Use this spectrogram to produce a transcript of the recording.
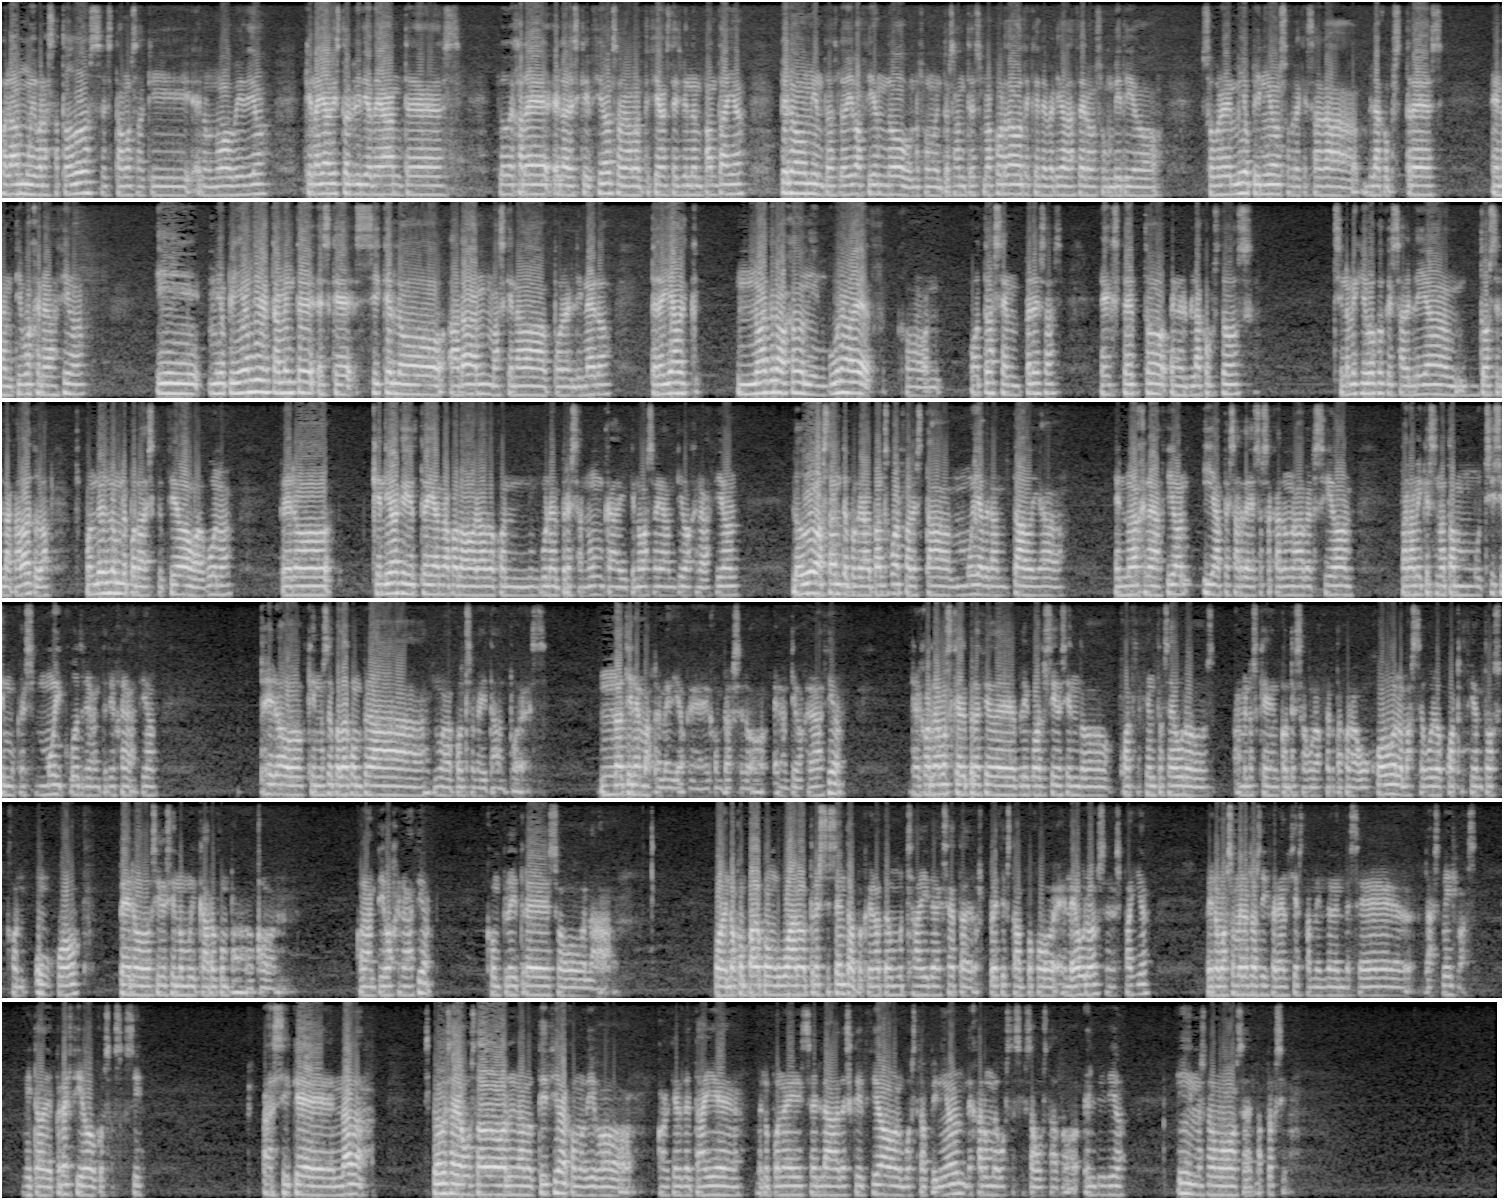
Hola, muy buenas a todos. Estamos aquí en un nuevo vídeo. Quien haya visto el vídeo de antes lo dejaré en la descripción sobre la noticia que estáis viendo en pantalla. Pero mientras lo iba haciendo unos momentos antes me he acordado de que debería de haceros un vídeo sobre mi opinión sobre que salga Black Ops 3 en antigua generación. Y mi opinión directamente es que sí que lo harán, más que nada por el dinero. Treyarch no ha trabajado ninguna vez con otras empresas, excepto en el Black Ops 2, si no me equivoco que salían dos en la carátula. Os pondré el nombre por la descripción o alguno, pero quien diga que Treyarch no ha colaborado con ninguna empresa nunca y que no va a salir antigua generación, lo dudo bastante porque el Advanced Warfare está muy adelantado ya en nueva generación y a pesar de eso sacar una versión para mí que se nota muchísimo que es muy cutre en anterior generación pero que no se pueda comprar nueva consola y tal, pues no tiene más remedio que comprárselo en antigua generación. Recordemos que el precio de Play 4 sigue siendo 400 euros, a menos que encuentres alguna oferta con algún juego, lo más seguro 400 con un juego, pero sigue siendo muy caro comparado con, con la antigua generación, con Play 3 o la... Bueno, no comparo con One o 360 porque no tengo mucha idea exacta de los precios tampoco en euros en España, pero más o menos las diferencias también deben de ser las mismas, mitad de precio o cosas así. Así que nada, espero que os haya gustado la noticia, como digo, cualquier detalle me lo ponéis en la descripción, vuestra opinión, dejar un me gusta si os ha gustado el vídeo y nos vemos en la próxima.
